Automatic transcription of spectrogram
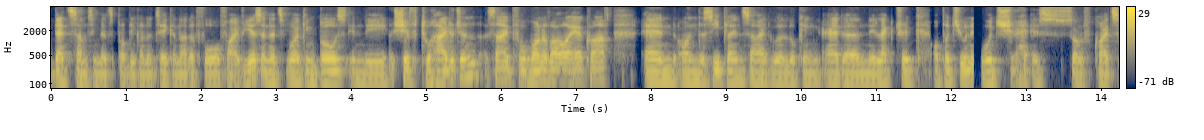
that's something that's probably going to take another four or five years. And that's working both in the shift to hydrogen side for one of our aircraft and on the seaplane side we're looking at an electric opportunity which is sort of quite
